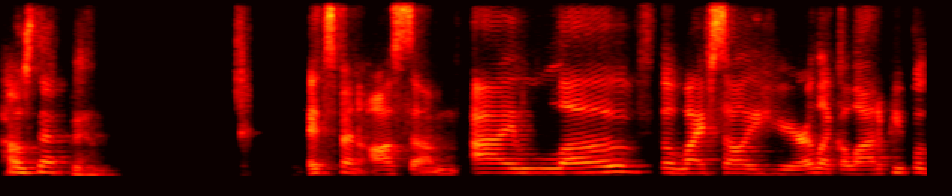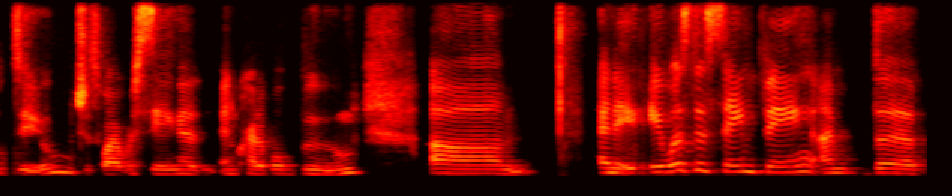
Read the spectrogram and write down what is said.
How's that been? It's been awesome. I love the lifestyle here, like a lot of people do, which is why we're seeing an incredible boom. Um, and it, it was the same thing. I'm the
